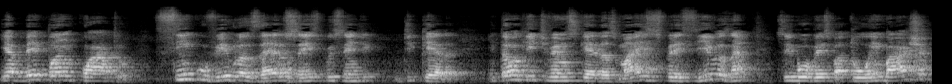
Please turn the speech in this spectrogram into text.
e a BPAN 4 5,06% de queda. Então aqui tivemos quedas mais expressivas, né? Se o Ibovespa atuou em baixa,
